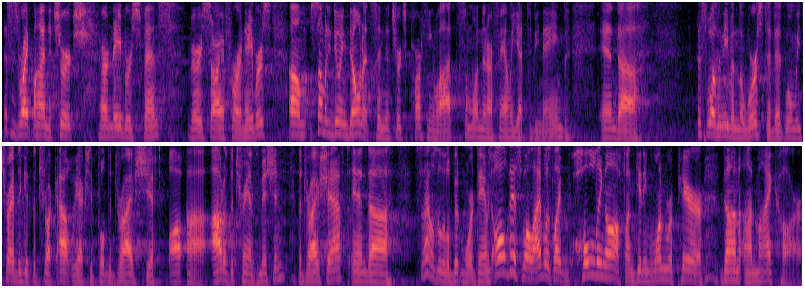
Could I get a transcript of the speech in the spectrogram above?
This is right behind the church, our neighbor's fence. Very sorry for our neighbors. Um, somebody doing donuts in the church parking lot, someone in our family yet to be named. And uh, this wasn't even the worst of it. When we tried to get the truck out, we actually pulled the drive shift uh, out of the transmission, the drive shaft, and uh, so that was a little bit more damage. All this while I was like holding off on getting one repair done on my car.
